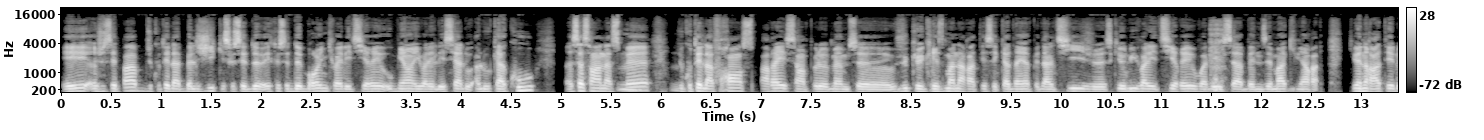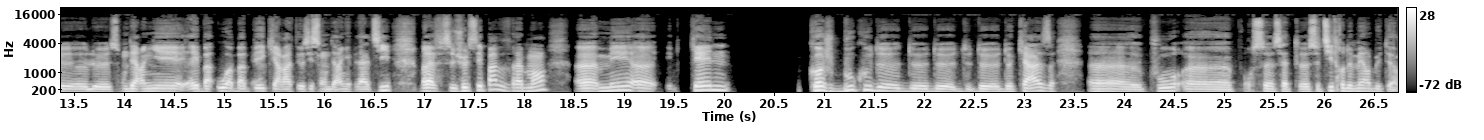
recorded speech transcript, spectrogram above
Et je sais pas du côté de la Belgique, est-ce que c'est de, est-ce que c'est De Bruyne qui va les tirer ou bien il va les laisser à, Lukaku? ça, c'est un aspect. Mmh. Du côté de la France, pareil, c'est un peu le même. Vu que Griezmann a raté ses quatre dernières pénalties, est-ce que lui va les tirer ou va les laisser à Benzema qui vient qui vient de rater le son dernier ou Mbappé qui a raté aussi son dernier penalty. Bref, je ne sais pas vraiment, euh, mais euh, Ken coche beaucoup de, de, de, de, cases euh, pour, pour ce, ce titre de meilleur buteur.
